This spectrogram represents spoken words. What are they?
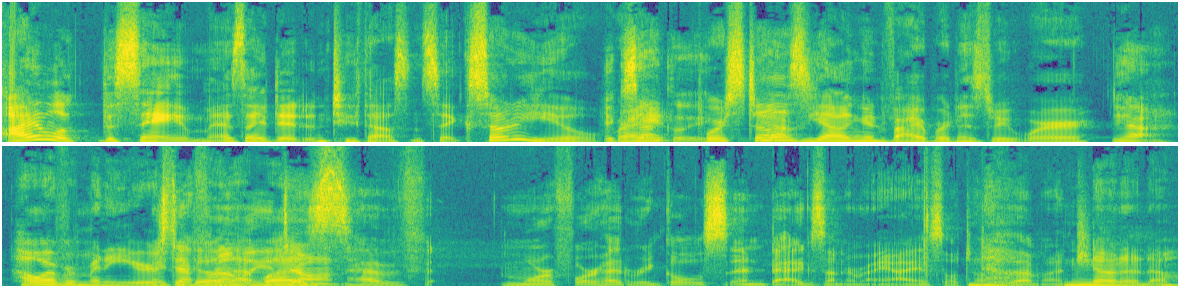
I look the same as I did in 2006. So do you, Exactly. right? We're still Yeah. as young and vibrant as we were. Yeah. However many years I ago that definitely was. don't have more forehead wrinkles and bags under my eyes. I'll tell you that much. No, no, no.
